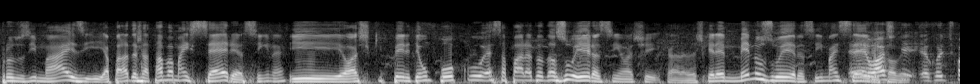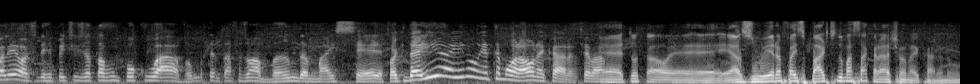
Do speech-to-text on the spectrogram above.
produzir mais e a parada já tava mais séria, assim, né? E eu acho que perdeu um pouco essa parada da zoeira, assim, eu achei, cara. Eu acho que ele é menos zoeira, assim, mais É, sério, eu acho talvez. que, é o que eu te falei, eu acho que de repente eles já estavam um pouco, ah, vamos tentar fazer uma banda mais séria. Só que daí aí não ia ter moral, né, cara? Sei lá. É, total. É, é- a zoeira faz parte do Massacration, né, cara? Não...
